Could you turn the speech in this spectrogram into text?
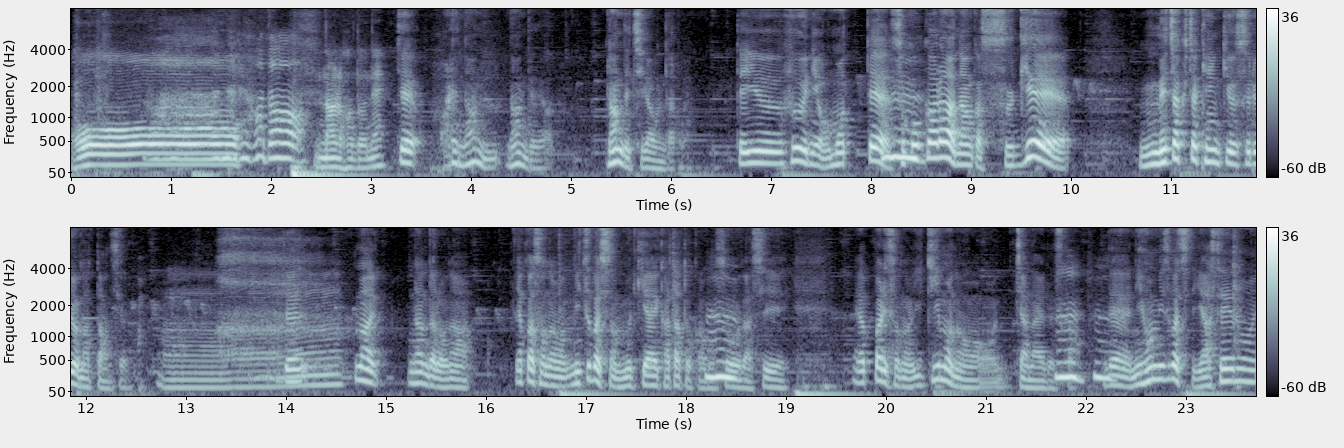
おー。なるほど。なるほどね。であれなんなんでなんで違うんだろう？っていうふうに思って、うん。そこからなんかすげえめちゃくちゃ研究するようになったんですよ。うでまあなんだろうな。やっぱそのミツバチとの向き合い方とかもそうだし、やっぱりその生き物じゃないですか、うんうん。で日本ミツバチって野生の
